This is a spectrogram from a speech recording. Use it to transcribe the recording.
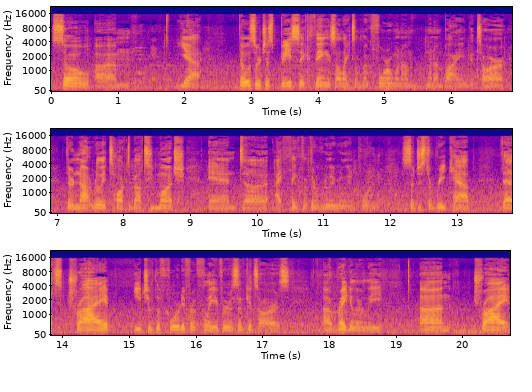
So um, yeah, those are just basic things I like to look for when I'm when I'm buying guitar. They're not really talked about too much, and uh, I think that they're really really important. So just to recap, that's try each of the four different flavors of guitars uh, regularly. Um, try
